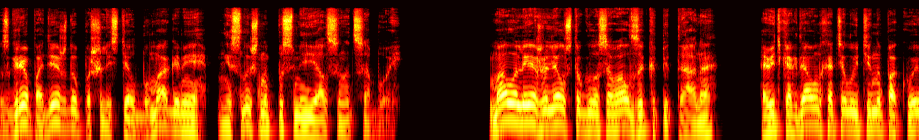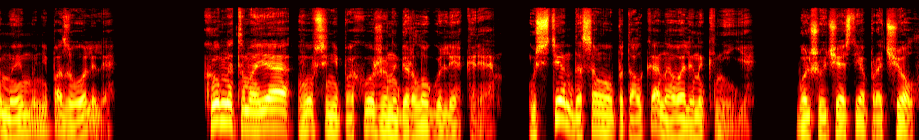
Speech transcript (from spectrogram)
Сгреб одежду, пошелестел бумагами, неслышно посмеялся над собой. Мало ли я жалел, что голосовал за капитана, а ведь когда он хотел уйти на покой, мы ему не позволили. Комната моя вовсе не похожа на берлогу лекаря. У стен до самого потолка навалены книги. Большую часть я прочел,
